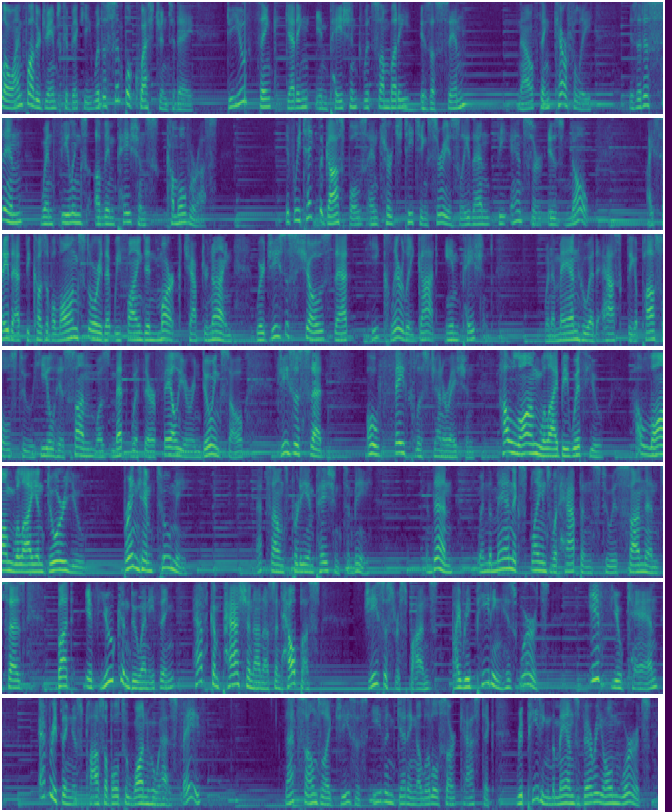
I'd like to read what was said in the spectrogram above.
Hello, I'm Father James Kubicki with a simple question today. Do you think getting impatient with somebody is a sin? Now think carefully. Is it a sin when feelings of impatience come over us? If we take the Gospels and church teaching seriously, then the answer is no. I say that because of a long story that we find in Mark chapter 9, where Jesus shows that he clearly got impatient. When a man who had asked the apostles to heal his son was met with their failure in doing so, Jesus said, O faithless generation, how long will I be with you? How long will I endure you? Bring him to me. That sounds pretty impatient to me. And then, when the man explains what happens to his son and says, But if you can do anything, have compassion on us and help us, Jesus responds by repeating his words if you can. Everything is possible to one who has faith. That sounds like Jesus even getting a little sarcastic, repeating the man's very own words.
